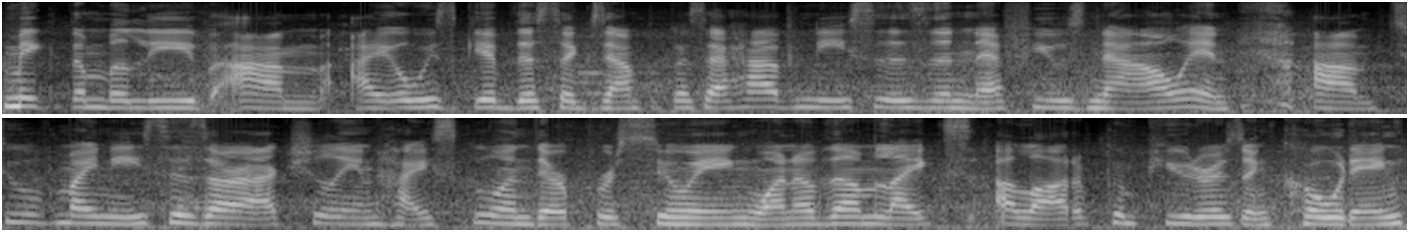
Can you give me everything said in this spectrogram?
make them believe. Um, i always give this example because i have nieces and nephews now and um, two of my nieces are actually in high school and they're pursuing one of them likes a lot of computers and coding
